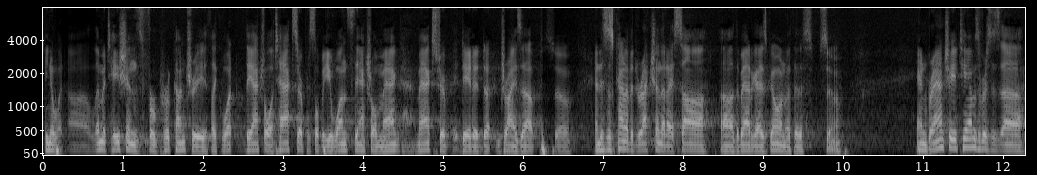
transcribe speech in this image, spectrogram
you know what uh, limitations for per country, like what the actual attack surface will be once the actual mag mag strip data dries up. So, and this is kind of the direction that I saw the bad guys going with this. So, and branch ATMs versus uh,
